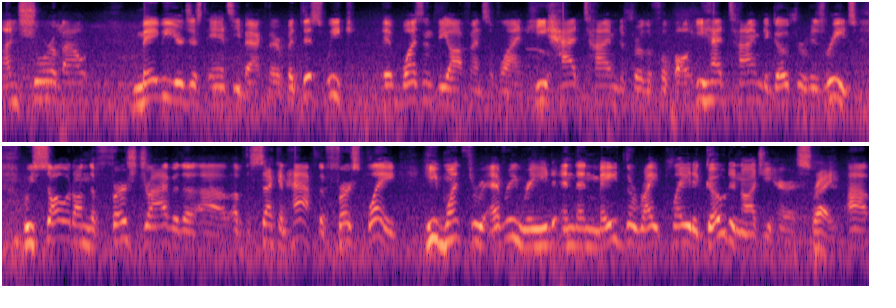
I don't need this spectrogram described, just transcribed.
unsure about, maybe you're just antsy back there. But this week, it wasn't the offensive line. He had time to throw the football. He had time to go through his reads. We saw it on the first drive of the uh, of the second half. The first play, he went through every read and then made the right play to go to Najee Harris. Right. Uh,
